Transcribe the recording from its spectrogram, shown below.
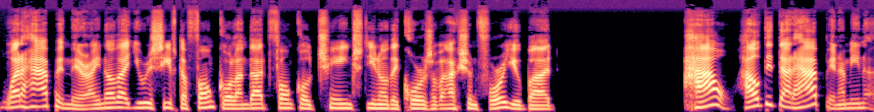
what happened there? I know that you received a phone call and that phone call changed, you know, the course of action for you, but how how did that happen? I mean, uh,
